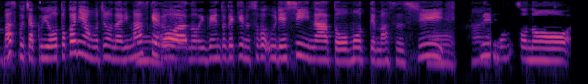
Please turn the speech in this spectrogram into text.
マスク着用とかにはもちろんなりますけど、うん。あの、イベントできるのすごい嬉しいなと思ってますし、うんね、もうその、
